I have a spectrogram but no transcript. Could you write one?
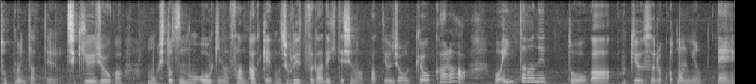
トップに立ってる地球上がもう一つの大きな三角形の序列ができてしまったっていう状況からこうインターネットが普及することによってや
